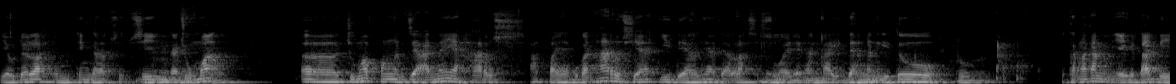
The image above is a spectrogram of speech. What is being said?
ya udahlah yang penting garap skripsi Mm, kan cuma eh, cuma pengerjaannya ya harus apa ya bukan harus ya idealnya adalah sesuai Iya, dengan kaidah kan gitu. Betul. Karena kan ya itu tadi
